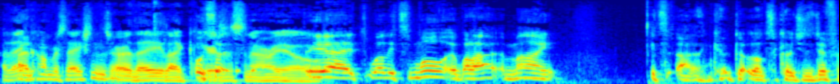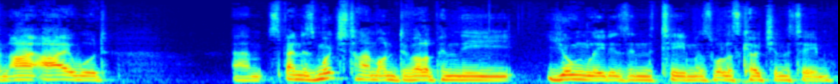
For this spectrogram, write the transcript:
Are they and, conversations or are they like, well, here's so, a scenario? Yeah, it's, well, it's more, well, I, my, it's, I think lots of coaches are different. I, I would um, spend as much time on developing the young leaders in the team as well as coaching the team.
